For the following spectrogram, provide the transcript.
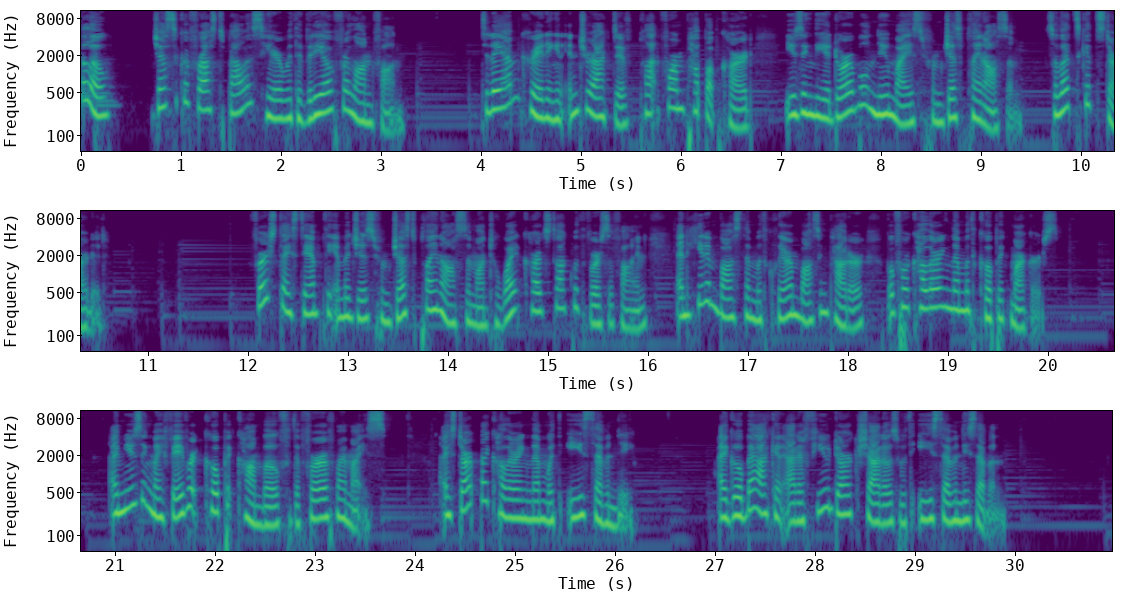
Hello, Jessica Frost-Ballas here with a video for Lawn Fawn. Today I'm creating an interactive platform pop-up card using the adorable new mice from Just Plane Awesome, so let's get started. First, I stamp the images from Just Plane Awesome onto white cardstock with VersaFine and heat emboss them with clear embossing powder before coloring them with Copic markers. I'm using my favorite Copic combo for the fur of my mice. I start by coloring them with E70. I go back and add a few dark shadows with E77.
